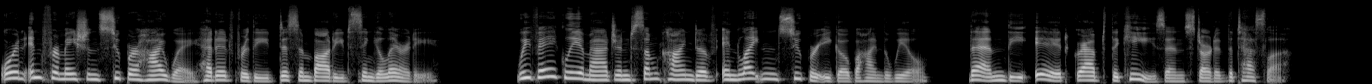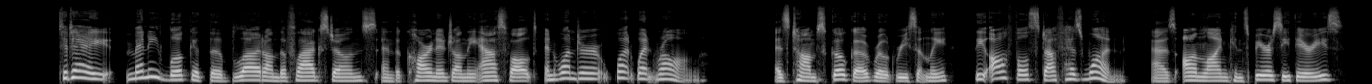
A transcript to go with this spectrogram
or an information superhighway headed for the disembodied singularity. We vaguely imagined some kind of enlightened superego behind the wheel. Then the id grabbed the keys and started the Tesla. Today, many look at the blood on the flagstones and the carnage on the asphalt and wonder what went wrong. As Tom Scocca wrote recently, the awful stuff has won, as online conspiracy theories,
